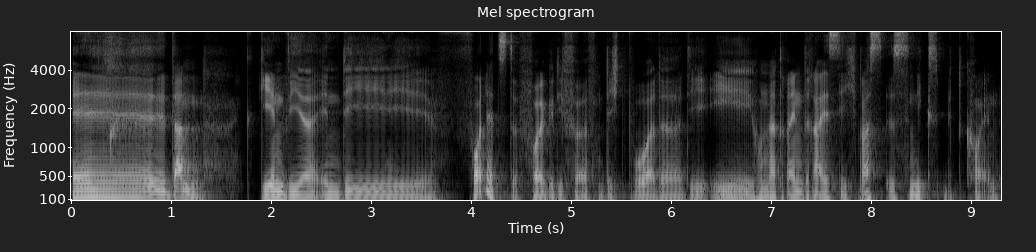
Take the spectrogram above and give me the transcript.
Äh, dann gehen wir in die vorletzte Folge, die veröffentlicht wurde, die E133, was ist nix Bitcoin?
